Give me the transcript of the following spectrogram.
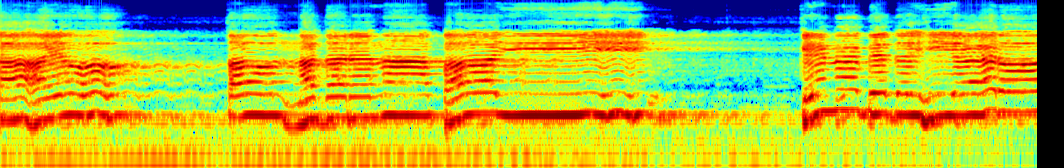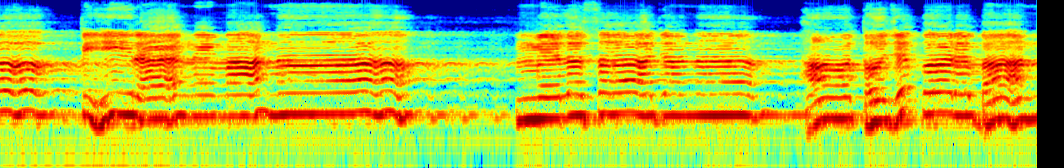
ਆਇਓ, ਤਉ ਨਦਰ ਨਾ ਪਾਈ। ਕਿਨ ਬਿਦਹੀਰੋ ਧੀਰ ਨਿਮਾਨ ਮਿਲ ਸਾਜਨ, ਹਾਂ ਤੁਝ ਕੁਰਬਾਨ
